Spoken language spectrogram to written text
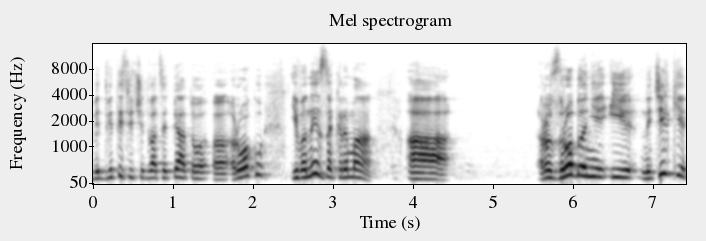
від 2025 е, року, і вони, зокрема, розроблені і не тільки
